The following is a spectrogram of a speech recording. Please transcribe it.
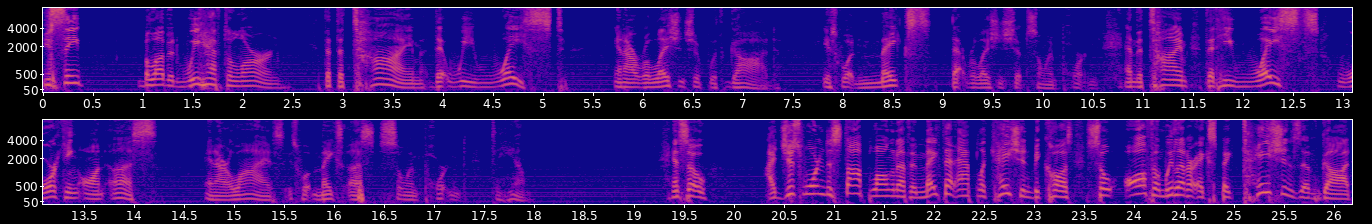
You see, beloved, we have to learn that the time that we waste in our relationship with God is what makes that relationship so important. And the time that He wastes working on us in our lives is what makes us so important to Him. And so, I just wanted to stop long enough and make that application because so often we let our expectations of God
